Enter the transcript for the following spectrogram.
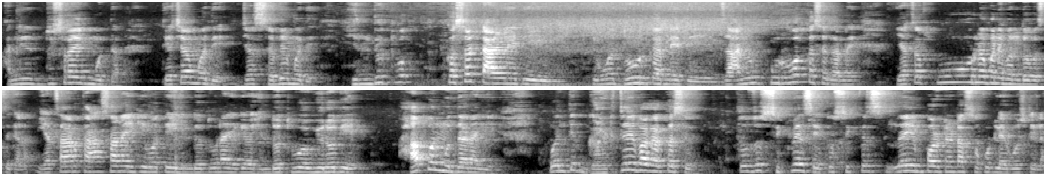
आणि दुसरा एक मुद्दा त्याच्यामध्ये ज्या सभेमध्ये हिंदुत्व कसं टाळण्यात येईल किंवा दूर करण्यात येईल जाणीवपूर्वक कसं करण्यात येईल याचा पूर्णपणे बंदोबस्त केला. याचा अर्थ असा नाही किंवा ते हिंदुत्व नाही किंवा हिंदुत्व विरोधी आहे. हा पण मुद्दा नाही आहे पण ते घडतंय बघा कसं. तो जो सिक्वेन्स आहे तो सिक्वेन्स लय इम्पॉर्टंट असतो कुठल्याही गोष्टीला.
